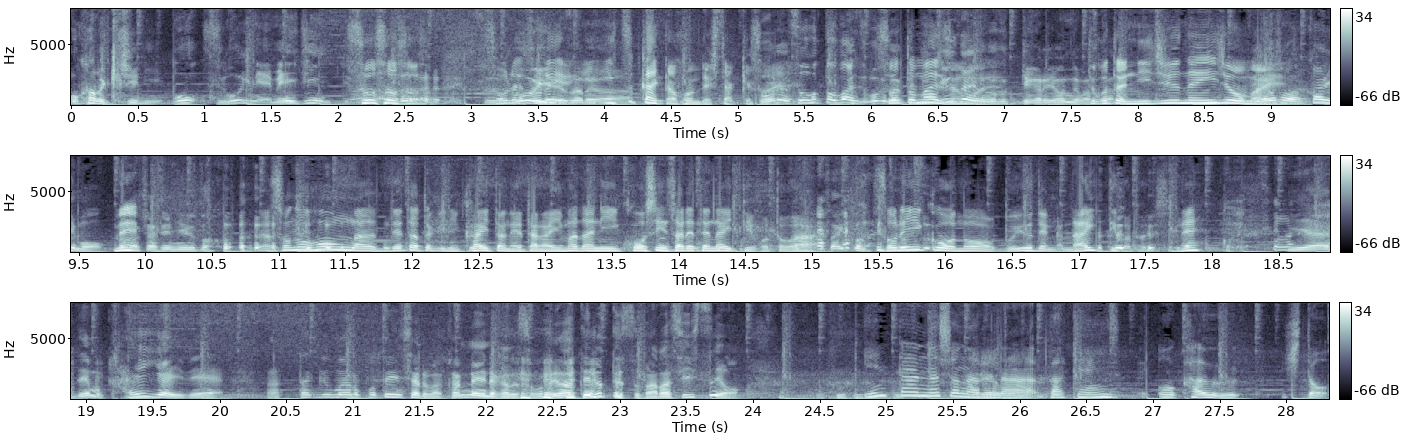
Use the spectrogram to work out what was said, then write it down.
岡部騎手に「おすごいね名人」ってそうそうそう。そうすそれごいねそれそれは。いつ書いた本でしたっけそれ？相当前です。僕相当前ですだってよ20代の時から読んでますってことは20年以上前。皆さん若いもん、ね写真見ると。その本が出た時に書いたネタがいまだに更新されてないっていうことは それ以降の武勇伝がないっていうことですね。い。やでも海外で全く馬のポテンシャルわかんない中でそれを当てるって素晴らしいっすよ。インターナショナルな馬券を買う人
